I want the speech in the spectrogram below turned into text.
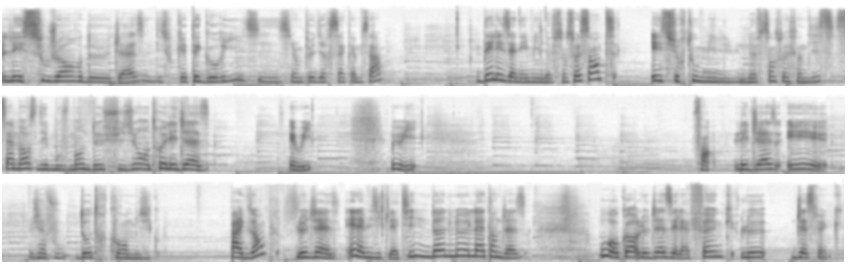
les sous-genres de jazz, les sous-catégories, si, on peut dire ça comme ça. Dès les années 1960 et surtout 1970, s'amorcent des mouvements de fusion entre les jazz. Et oui, oui, oui. Enfin, les jazz et j'avoue, d'autres courants musicaux. Par exemple, le jazz et la musique latine donnent le latin jazz, ou encore le jazz et la funk, le jazz funk.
